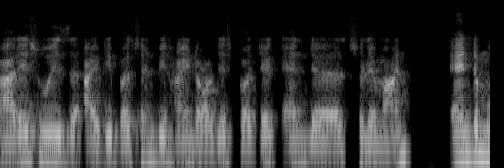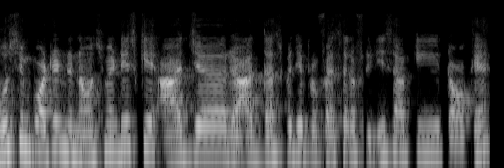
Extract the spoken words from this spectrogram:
Haris who is the IT person behind all this project and uh, Suleiman. And the most important announcement is कि आज uh, रात 10 बजे प्रोफेसर अफरीदी साहब की टॉक है।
